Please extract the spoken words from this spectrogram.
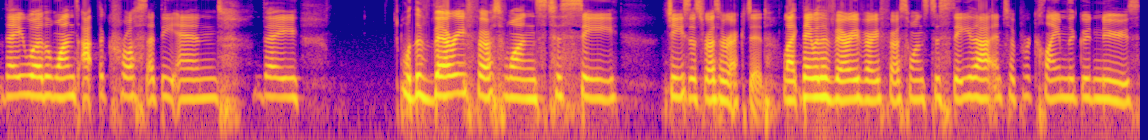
they were the ones at the cross at the end. They were the very first ones to see Jesus resurrected. Like they were the very, very first ones to see that and to proclaim the good news,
